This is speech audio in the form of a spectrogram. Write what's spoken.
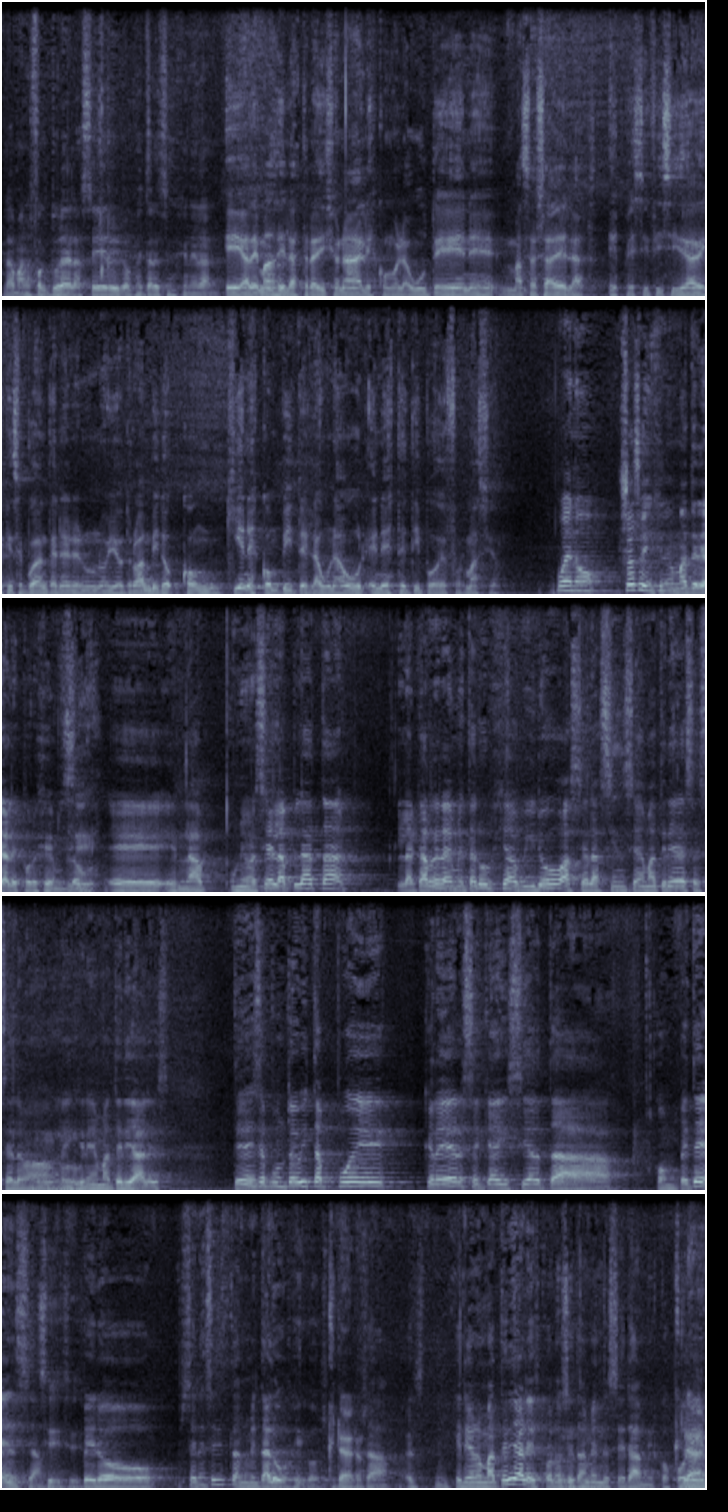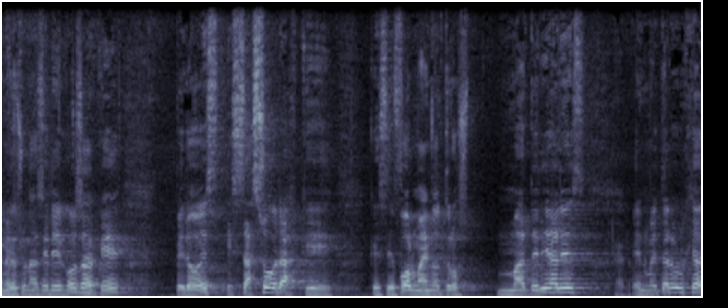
la manufactura del acero y los metales en general. además de las tradicionales como la UTN, más allá de las especificidades que se puedan tener en uno y otro ámbito, ¿con quiénes compite la UNAUR en este tipo de formación? Bueno, yo soy ingeniero en materiales, por ejemplo. Eh, en la Universidad de La Plata, la carrera de metalurgia viró hacia la ciencia de materiales, hacia la, ingeniería de materiales. Desde ese punto de vista puede creerse que hay cierta competencia, pero se necesitan metalúrgicos. Claro. O sea, el ingeniero en materiales conoce también de cerámicos, polímeros, una serie de cosas que, pero es esas horas que, que se forman en otros materiales, en metalurgia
